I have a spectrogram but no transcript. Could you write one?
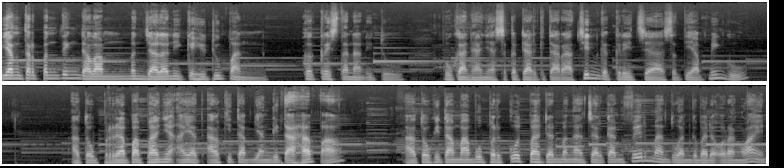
Yang terpenting dalam menjalani kehidupan kekristenan itu bukan hanya sekedar kita rajin ke gereja setiap minggu, atau berapa banyak ayat Alkitab yang kita hafal, atau kita mampu berkhotbah dan mengajarkan firman Tuhan kepada orang lain,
